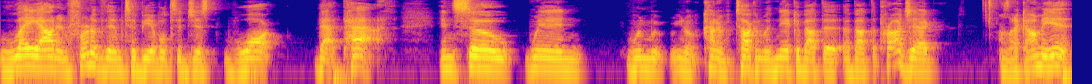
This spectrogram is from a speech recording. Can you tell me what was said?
lay out in front of them to be able to just walk that path. And so when when we you know kind of talking with nick about the about the project was like, I'm in.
